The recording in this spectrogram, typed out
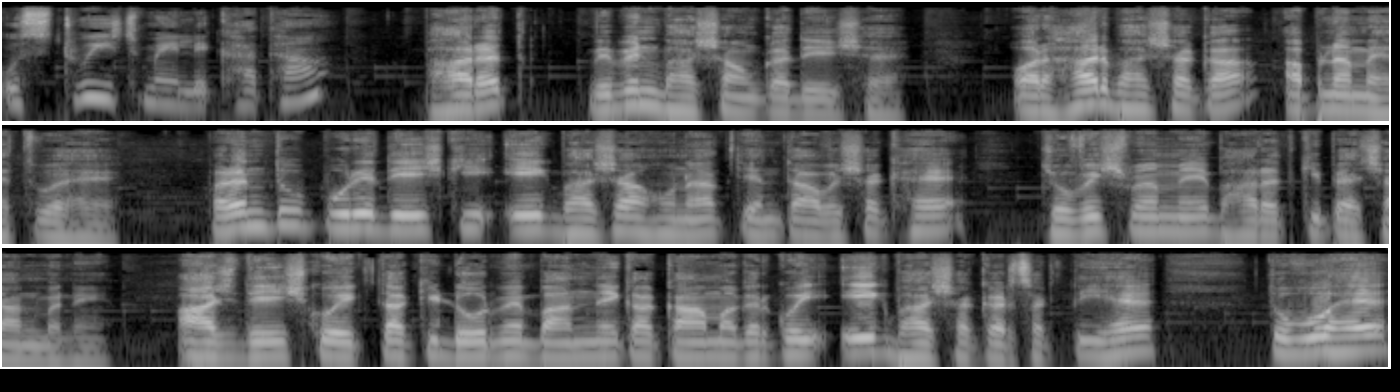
उस ट्वीट में लिखा था, भारत विभिन्न भाषाओं का देश है और हर भाषा का अपना महत्व है, परंतु पूरे देश की एक भाषा होना अत्यंत आवश्यक है जो विश्व में भारत की पहचान बने। आज देश को एकता की डोर में बांधने का काम अगर कोई एक भाषा कर सकती है तो वो है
